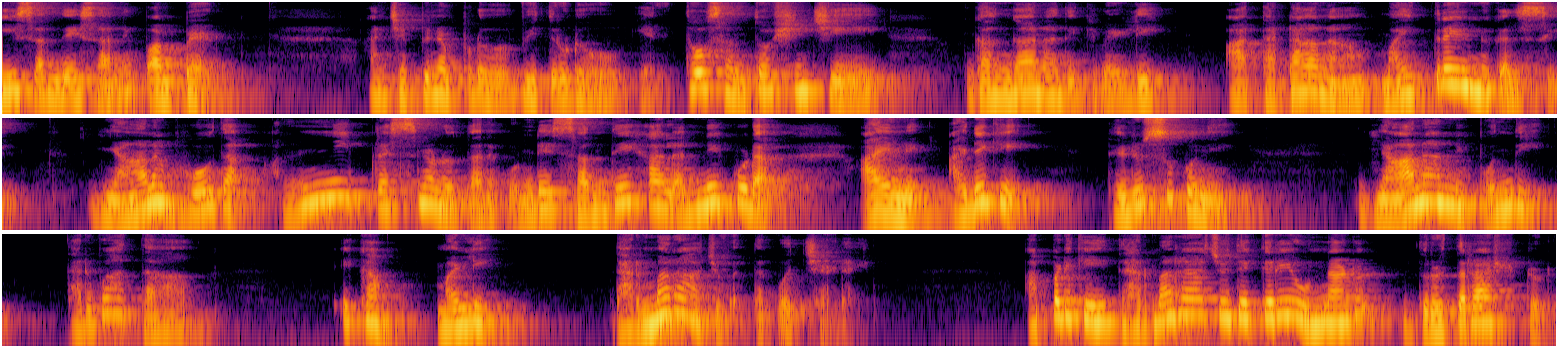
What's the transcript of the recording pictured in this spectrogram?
ఈ సందేశాన్ని పంపాడు. అని చెప్పినప్పుడు విదురుడు ఎంతో సంతోషించి గంగానదికి వెళ్ళి ఆ తటాన మైత్రేయుని కలిసి జ్ఞానబోధ అన్ని ప్రశ్నలు తనకు ఉండే సందేహాలన్నీ కూడా ఆయన్ని అడిగి తెలుసుకుని జ్ఞానాన్ని పొంది తర్వాత ఇక మళ్ళీ ధర్మరాజు వద్దకు వచ్చాడు అప్పటికి ధర్మరాజు దగ్గరే ఉన్నాడు ధృతరాష్ట్రుడు.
